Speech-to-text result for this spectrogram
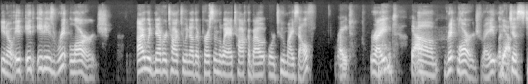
you know it it, it is writ large. I would never talk to another person the way i talk about or to myself. Right. Right, right. yeah. Um writ large right? Like yeah. just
